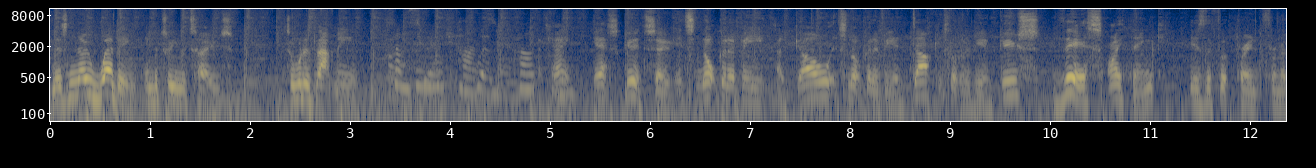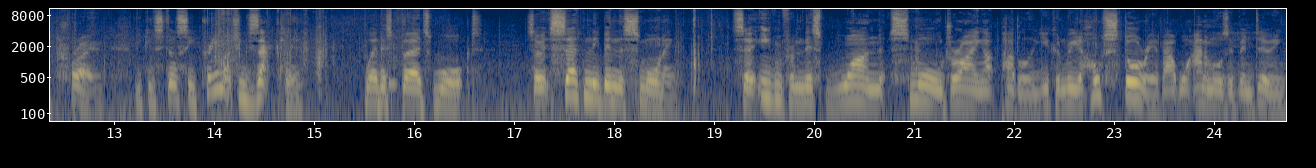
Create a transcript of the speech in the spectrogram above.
There's no webbing in between the toes. So what does that mean? Something which can't, can't Okay, yes, good. So it's not going to be a gull, it's not going to be a duck, it's not going to be a goose. This, I think, is the footprint from a crow. You can still see pretty much exactly where this bird's walked. So it's certainly been this morning. So even from this one small drying up puddle, you can read a whole story about what animals have been doing,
